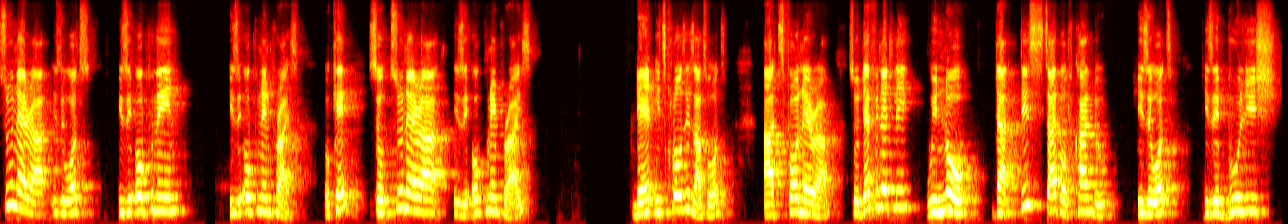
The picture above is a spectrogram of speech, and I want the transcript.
Two naira is the what? Is the opening, is the opening price. Okay, so two naira is the opening price. Then it closes at what? At four naira. So definitely we know that this type of candle is a what? Is a bullish,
